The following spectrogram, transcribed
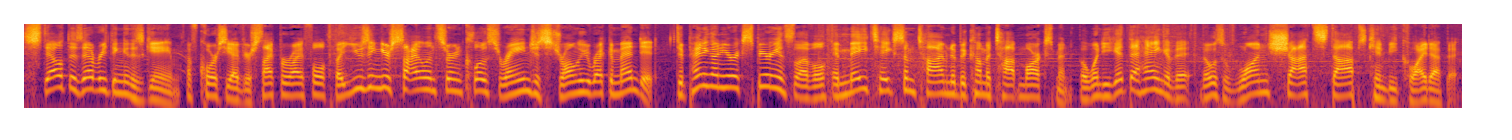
Stealth is everything in this game. Of course, you have your sniper rifle, but using your silencer in close range is strongly recommended. Depending on your experience level, it may take some time to become a top marksman, but when you get the hang of it, those one shot stops can be quite epic.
